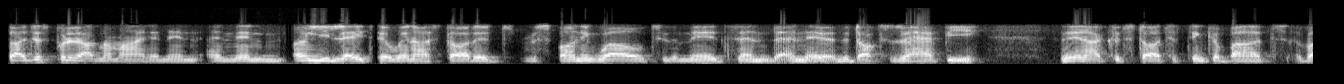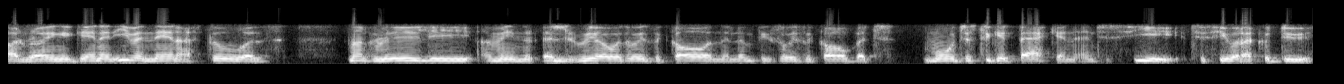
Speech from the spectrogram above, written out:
so I just put it out of my mind and then and then only later when I started responding well to the meds and and the doctors were happy, then I could start to think about about rowing again. And even then I still was not really. I mean, Rio was always the goal and the Olympics was always the goal, but more just to get back and, and to see to see what I could do.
